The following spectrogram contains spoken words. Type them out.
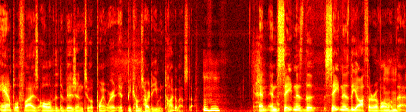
amplifies all of the division to a point where it, it becomes hard to even talk about stuff. And and Satan is the Satan is the author of all of that.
